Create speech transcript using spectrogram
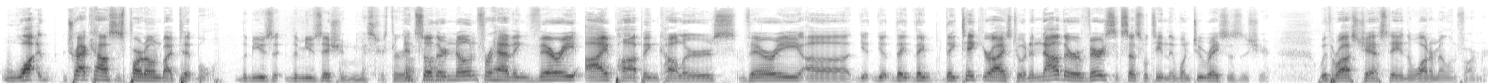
What Trackhouse is part owned by Pitbull, the music, the musician, Mr. Three and so they're known for having very eye popping colors. Very, uh, they they they take your eyes to it. And now they're a very successful team. They won two races this year with Ross Chastain and the Watermelon Farmer.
